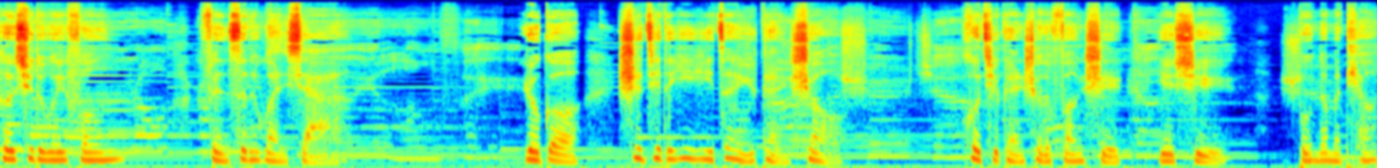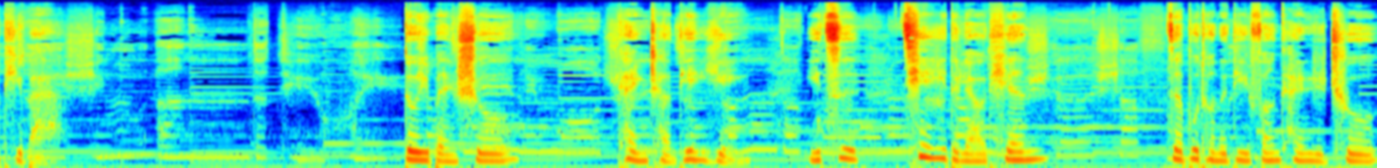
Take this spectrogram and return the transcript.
和煦的微风，粉色的晚霞。如果世界的意义在于感受，获取感受的方式也许不那么挑剔吧。读一本书，看一场电影，一次惬意的聊天，在不同的地方看日出，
